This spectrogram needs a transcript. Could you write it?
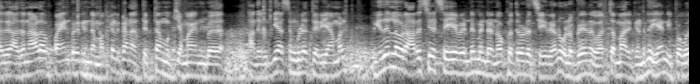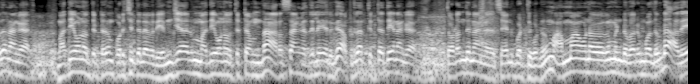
அது அதனால் பயன்படுகின்ற மக்களுக்கான திட்டம் முக்கியமா என்பது அந்த வித்தியாசம் கூட தெரியாமல் இதில் ஒரு அரசியல் செய்ய வேண்டும் என்ற நோக்கத்தோடு செய்கிறார்கள் உள்ளபடியே எனக்கு வருத்தமாக இருக்கின்றது. ஏன் இப்போ கூட நாங்கள் மதிய உணவு திட்டம் புரட்சித் தலைவர் எம்ஜிஆர் மதிய உணவு திட்டம் தான் அரசாங்கத்திலே இருக்குது அப்படி தான் திட்டத்தையே நாங்கள் தொடர்ந்து நாங்கள் செயல்படுத்தி கொண்டிருக்கோம். அம்மா உணவகம் என்று வரும்போது கூட அதே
